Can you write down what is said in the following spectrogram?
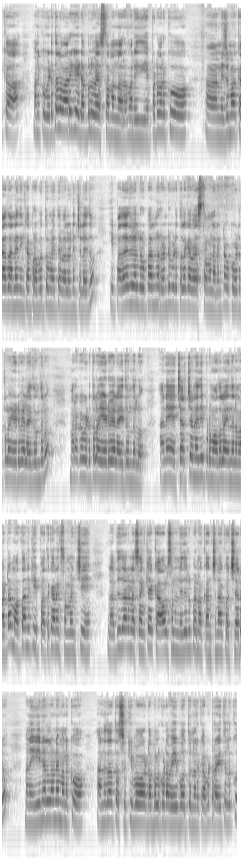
ఇక మనకు విడతల వారికి డబ్బులు వేస్తామన్నారు. మరి ఇది ఎప్పటి వరకు నిజమా కాదా అనేది ఇంకా ప్రభుత్వం అయితే వెల్లడించలేదు. ఈ పదహైదు వేల రూపాయలను రెండు విడతలుగా వేస్తామన్నారు అంటే ఒక విడతలో ఏడు వేల ఐదు వందలు మరొక విడతలో ఏడు వేల ఐదు వందలు అనే చర్చ అనేది ఇప్పుడు మొదలైందనమాట మొత్తానికి ఈ పథకానికి సంబంధించి లబ్ధిదారుల సంఖ్య కావాల్సిన నిధులపైన ఒక అంచనాకు వచ్చారు. మన ఈ నెలలోనే మనకు అన్నదాత సుఖీభవ డబ్బులు కూడా వేయబోతున్నారు కాబట్టి రైతులకు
